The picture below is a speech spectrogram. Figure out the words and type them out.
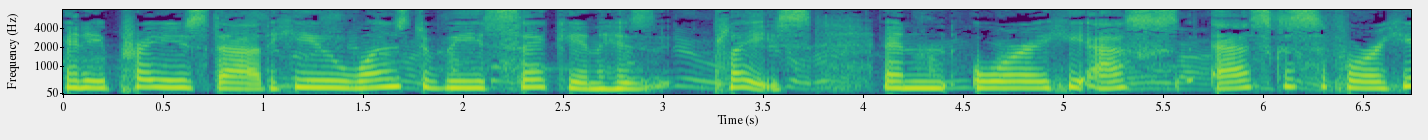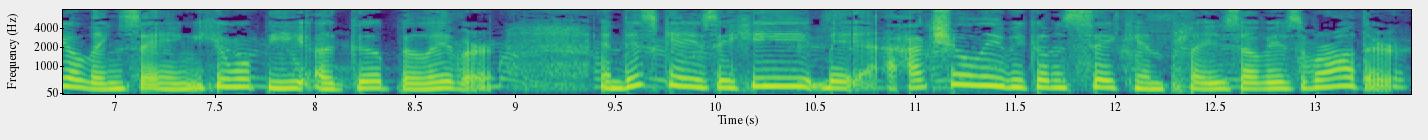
and he prays that he wants to be sick in his place, and or he asks asks for healing, saying he will be a good believer. In this case, he may actually become sick in place of his brother.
